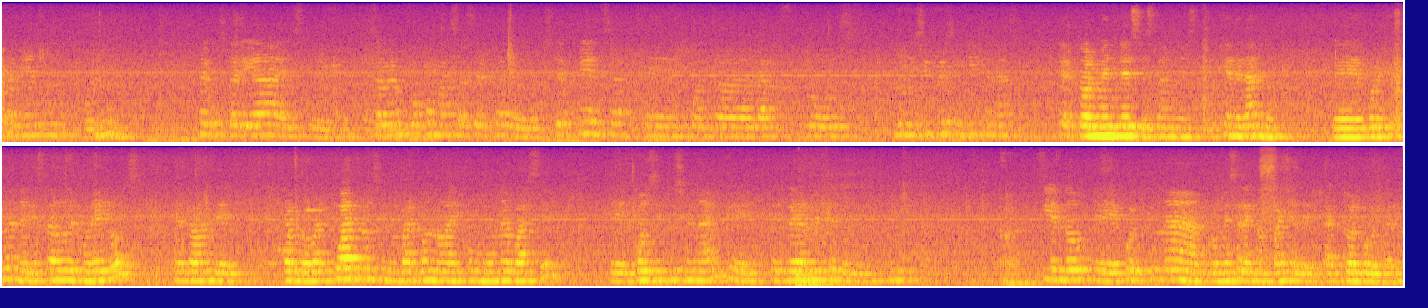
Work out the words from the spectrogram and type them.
también me gustaría este, saber un poco más acerca de lo que usted piensa en cuanto a los municipios indígenas que actualmente se están este, generando. Eh, por ejemplo, en el estado de Morelos, que acaban de, aprobar cuatro, sin embargo no hay como una base eh, constitucional que, realmente lo siendo eh, una promesa de campaña del actual gobernador.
